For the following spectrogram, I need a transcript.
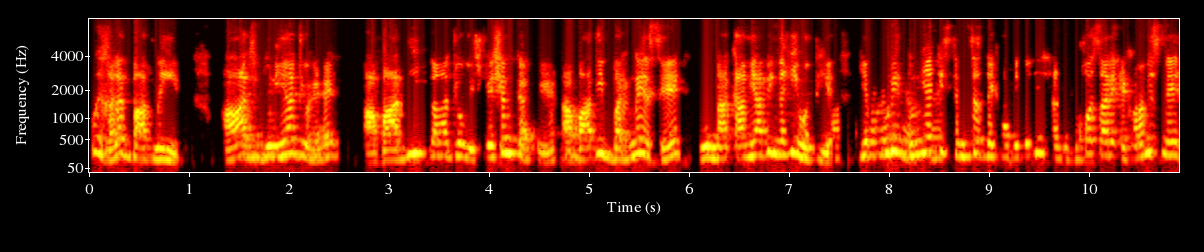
कोई गलत बात नहीं है। आज दुनिया जो है आबादी का जो विश्लेषण करते हैं, आबादी बढ़ने से वो नाकामयाबी नहीं होती है। ये पूरी दुनिया की सेंसस देखा गई बहुत सारे इकोनॉमिस्ट ने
